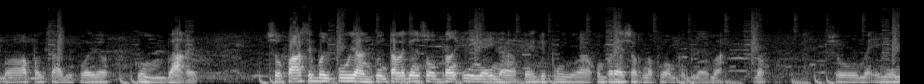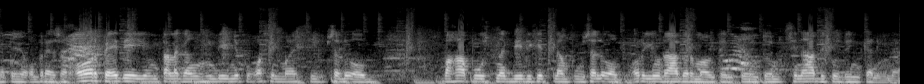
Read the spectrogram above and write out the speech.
Makakapagsabi po kayo kung bakit. So possible po yan, kung talagang sobrang ingay na, pwede pong uh, compressor na po ang problema. No? So maingay na po yung compressor. Or pwede yung talagang hindi nyo po kasi masilip sa loob, baka po nagdidikit lang po sa loob or yung rubber mountain po yung sinabi ko din kanina.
